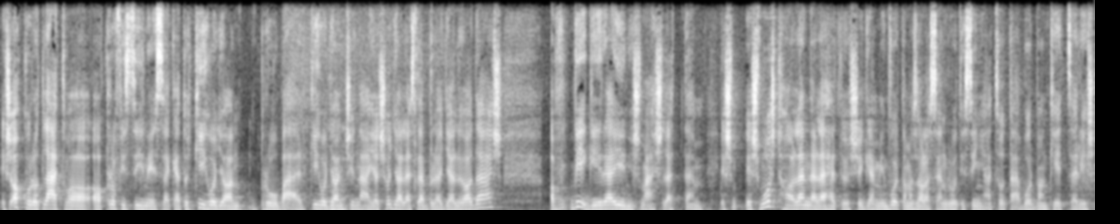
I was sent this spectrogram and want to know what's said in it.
És akkor ott látva a profi színészeket, hogy ki hogyan próbál, ki hogyan csinálja, és hogyan lesz ebből egy előadás, a végére én is más lettem. És, és most, ha lenne lehetőségem, én voltam az Alaszendróti színjátszó táborban kétszer is,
